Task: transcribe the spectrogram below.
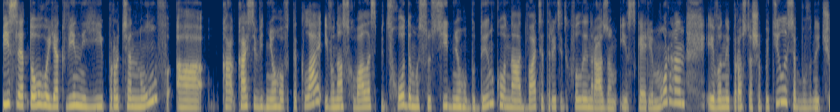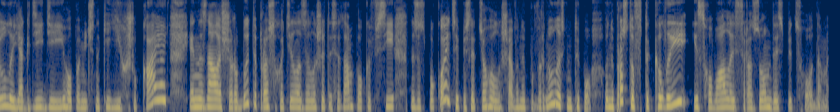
після того, як він її протягнув, Ка- Касі від нього втекла, і вона сховалась під сходами сусіднього будинку на 20-30 хвилин разом із Керрі Морган, і вони просто шепотілися, бо вони чули, як діді і його помічники їх шукають. Я не знала, що робити, просто хотіла залишитися там, поки всі не заспокояться. І після цього лише вони повернулись. Ну, типу, вони просто втекли і сховались разом десь під сходами.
